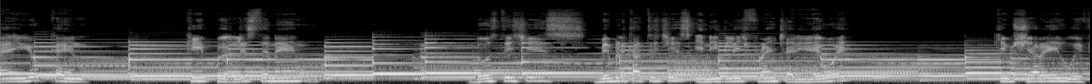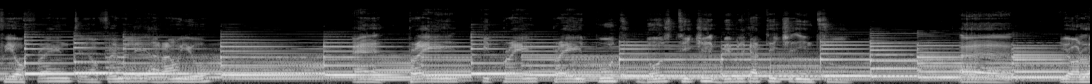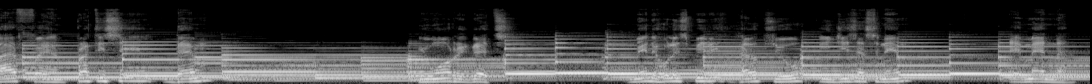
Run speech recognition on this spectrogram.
and you can keep listening. Those teachings, biblical teachings in English, French, and in Ewe. Keep sharing with your friends your family around you, and pray, keep praying, praying, put those teachings, biblical teachings into uh, your life and practicing them, you won't regret. May the Holy Spirit help you in Jesus' name. Amen.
